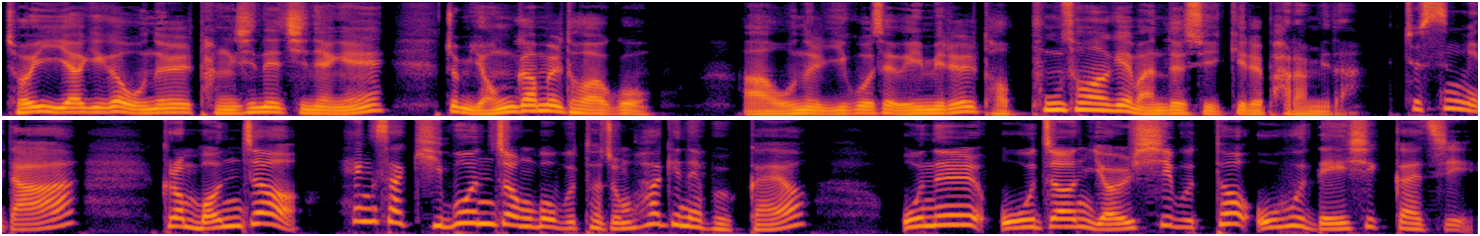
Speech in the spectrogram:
저희 이야기가 오늘 당신의 진행에 좀 영감을 더하고 아, 오늘 이곳의 의미를 더 풍성하게 만들 수 있기를 바랍니다. 좋습니다. 그럼 먼저 행사 기본 정보부터 좀 확인해 볼까요? 오늘 오전 10시부터 오후 4시까지.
